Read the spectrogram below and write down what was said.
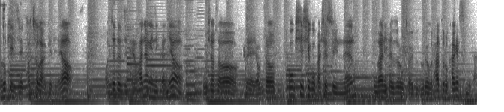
이렇게 이제 거쳐가게 돼요. 언제든지 대환영이니까요. 오셔서 네, 여기서 꼭 쉬시고 가실 수 있는 공간이 되도록 저희도 노력을 하도록 하겠습니다.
